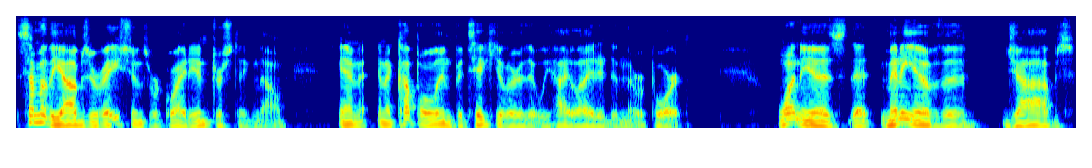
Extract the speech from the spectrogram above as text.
Some of the observations were quite interesting, though, and and a couple in particular that we highlighted in the report. One is that many of the jobs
